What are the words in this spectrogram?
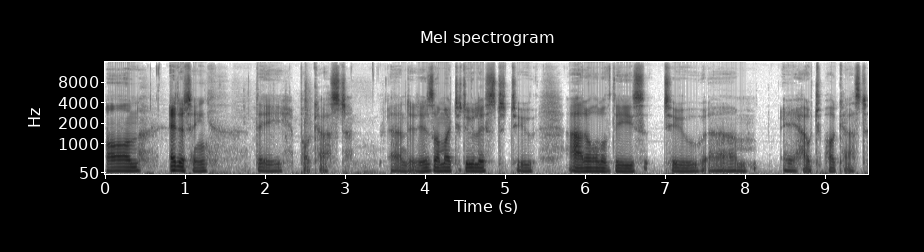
on editing the podcast and it is on my to do list to add all of these to um, a how to podcast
